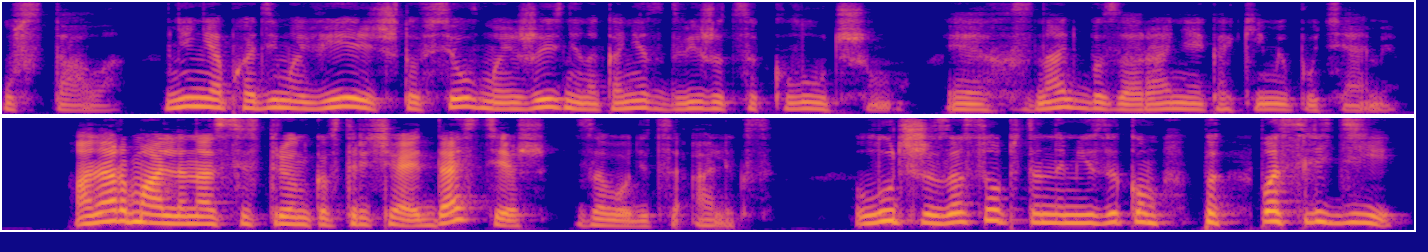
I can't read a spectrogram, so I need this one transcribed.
Устала. Мне необходимо верить, что все в моей жизни наконец движется к лучшему. Эх, знать бы заранее, какими путями. «А нормально нас сестренка встречает, да, Стеж?» – заводится Алекс. «Лучше за собственным языком последи.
